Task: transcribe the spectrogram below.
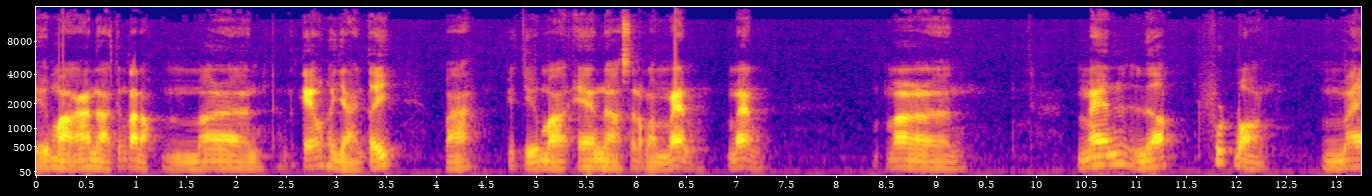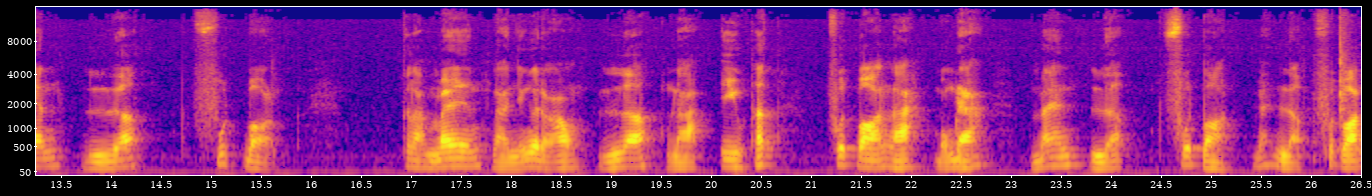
chữ man chúng ta đọc man kéo hơi dài một tí. Và cái chữ mn sẽ đọc là man man. Man man love football. Man love football. Tức là men là những người đàn ông, love là yêu thích, football là bóng đá. Men love football. Men love football.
